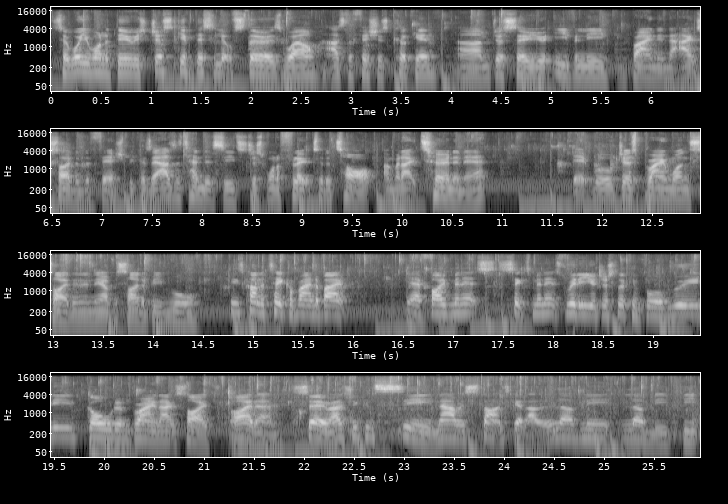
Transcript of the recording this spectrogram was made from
So what you want to do is just give this a little stir as well as the fish is cooking, um, just so you're evenly browning the outside of the fish because it has a tendency to just want to float to the top and without turning it, it will just brown one side and then the other side will be raw. These kind of take around about yeah, five minutes, six minutes. Really, you're just looking for a really golden brown outside. All right then, so as you can see, now it's starting to get that lovely, lovely deep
